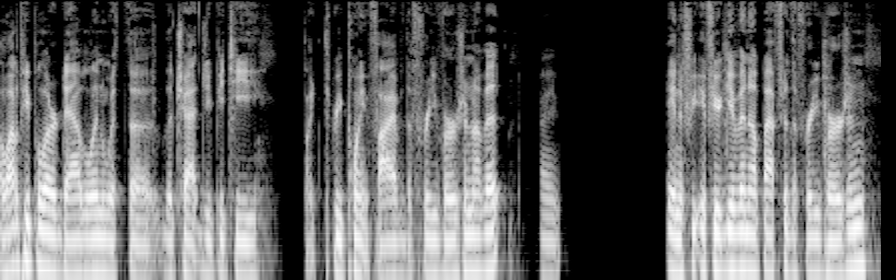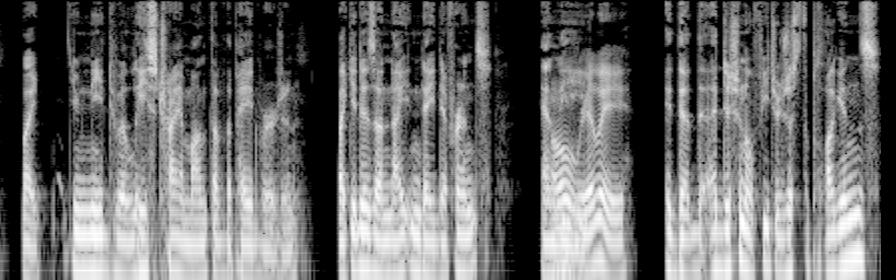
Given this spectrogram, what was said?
a lot of people are dabbling with the the ChatGPT like 3.5 the free version of it Right. And if, if you're giving up after the free version like you need to at least try a month of the paid version like it is a night and day difference and oh, the, really? the, the additional features, just the plugins,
